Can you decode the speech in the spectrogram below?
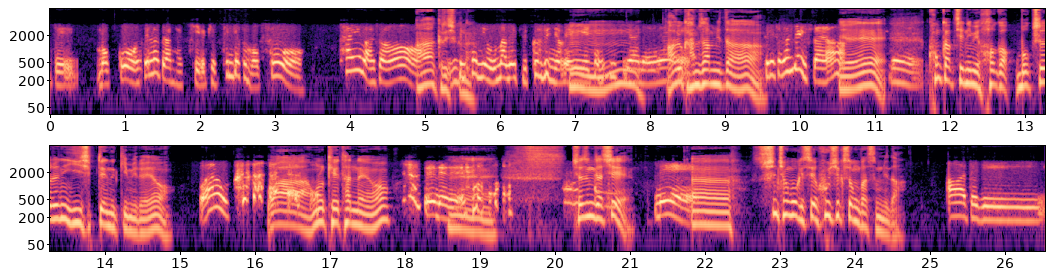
이제 먹고 샐러드랑 같이 이렇게 챙겨서 먹고 차에 와서 아, 그러시구나. 대표님 음악을 듣거든요. 매일 음. 점심 시간에. 아유, 감사합니다. 그래서 혼자 있어요. 예. 네. 콩깍지님이 허걱, 목소리는 20대 느낌이래요. 와우. 와, 오늘 계 탔네요. 네네네. 네. 최승자 씨, 네. 어, 신청곡 있어요? 후식송 받습니다. 아, 저기,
